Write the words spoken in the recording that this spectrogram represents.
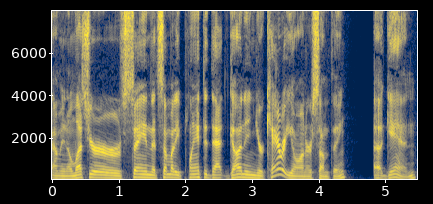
I mean, unless you're saying that somebody planted that gun in your carry-on or something, again,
